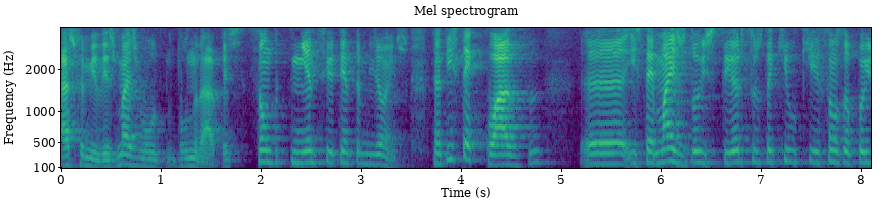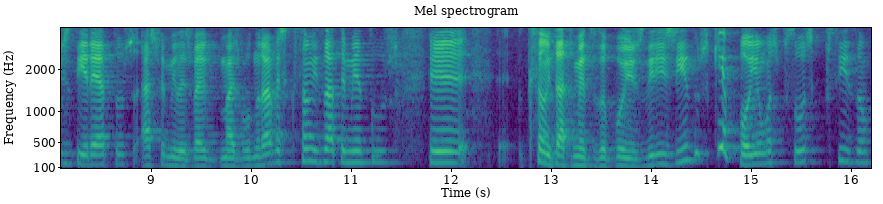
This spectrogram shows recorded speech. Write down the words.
às famílias mais vulneráveis são de 580 milhões. Portanto, isto é quase Uh, isto é mais dois terços daquilo que são os apoios diretos às famílias mais vulneráveis, que são exatamente os, uh, que são exatamente os apoios dirigidos que apoiam as pessoas que precisam.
